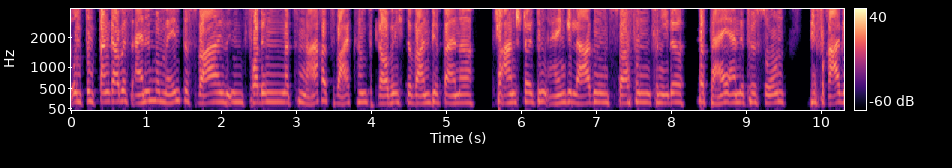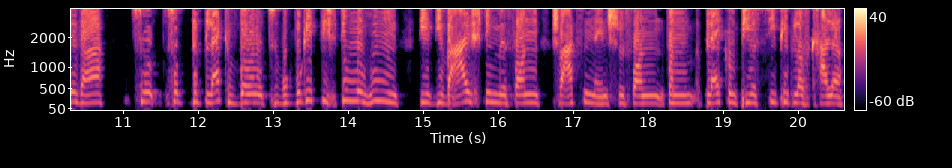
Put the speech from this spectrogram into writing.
und, und dann gab es einen Moment, das war in, vor dem Nationalratswahlkampf, glaube ich, da waren wir bei einer Veranstaltung eingeladen und zwar von, von jeder Partei eine Person. Die Frage war, so, so the black vote, wo, wo geht die Stimme hin? Die, die Wahlstimme von schwarzen Menschen, von, von Black und POC, People of Color.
